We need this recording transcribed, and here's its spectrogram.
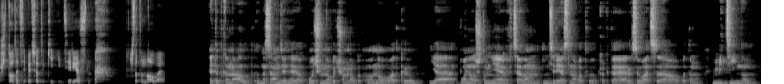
что-то тебе все-таки интересно, что-то новое. Этот канал, на самом деле, очень много чего много, нового открыл. Я понял, что мне в целом интересно вот как-то развиваться в этом медийном,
